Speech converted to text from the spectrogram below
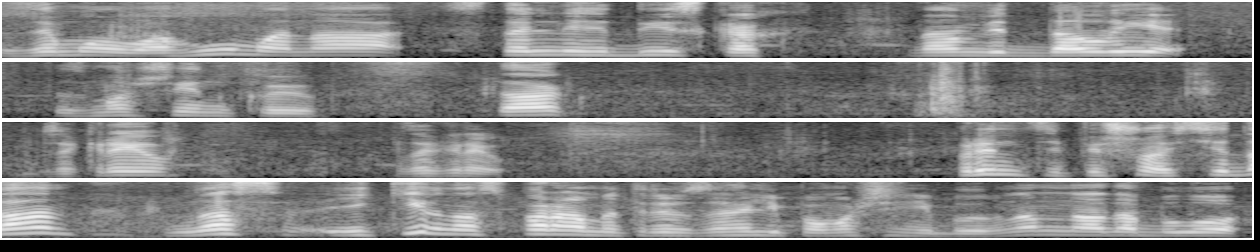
зимова гума на стальних дисках. Нам віддали з машинкою. Так. Закрив. Закрив. В принципі, що, седан. У нас, які в нас параметри взагалі по машині були? Нам треба було,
